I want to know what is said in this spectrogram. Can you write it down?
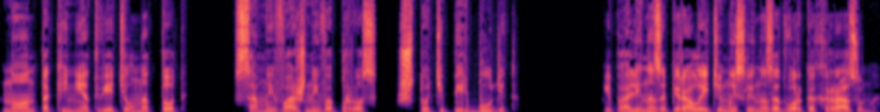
Но он так и не ответил на тот, самый важный вопрос, что теперь будет. И Полина запирала эти мысли на задворках разума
